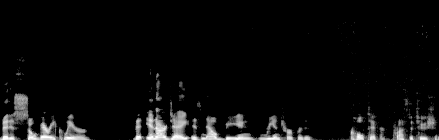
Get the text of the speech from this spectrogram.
that is so very clear that in our day is now being reinterpreted. Cultic prostitution.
